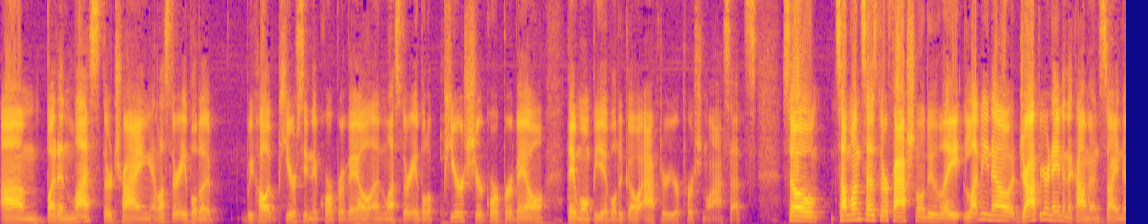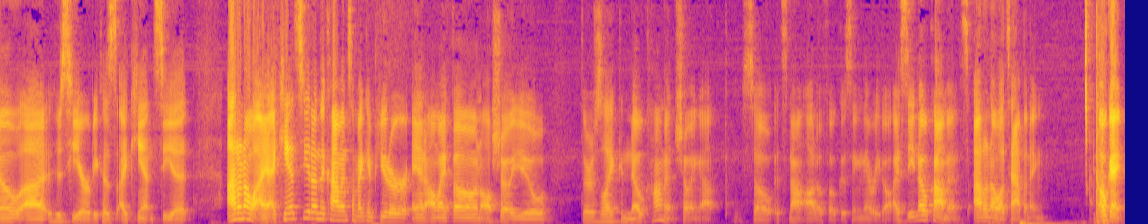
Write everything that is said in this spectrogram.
Um, but unless they're trying, unless they're able to we call it piercing the corporate veil. Unless they're able to pierce your corporate veil, they won't be able to go after your personal assets. So, someone says they're fashionably late. Let me know. Drop your name in the comments so I know uh, who's here because I can't see it. I don't know. I, I can't see it on the comments on my computer and on my phone. I'll show you. There's like no comment showing up. So, it's not auto focusing. There we go. I see no comments. I don't know what's happening. Okay.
